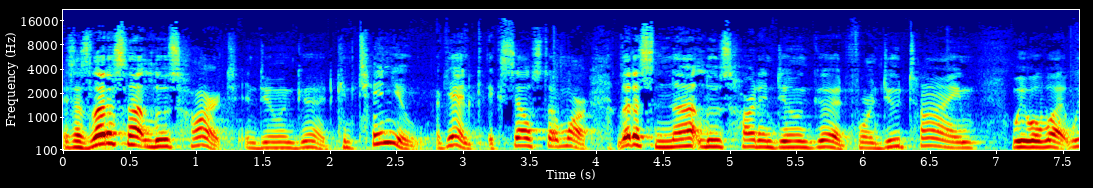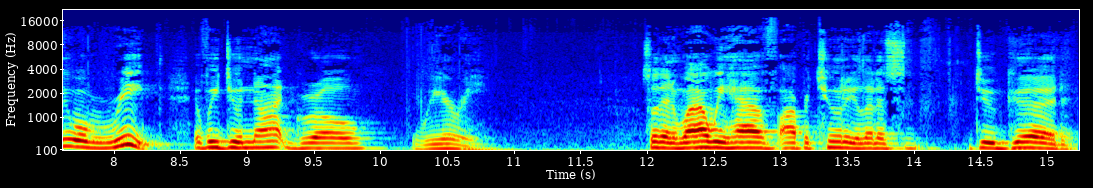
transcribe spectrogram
It says, Let us not lose heart in doing good. Continue. Again, excel still more. Let us not lose heart in doing good, for in due time we will what? We will reap if we do not grow weary. So then, while we have opportunity, let us do good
